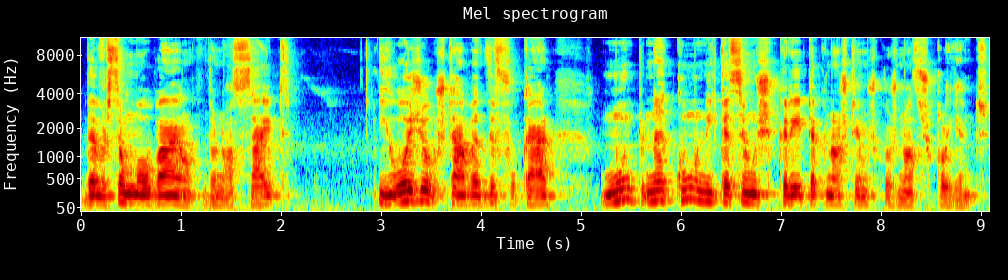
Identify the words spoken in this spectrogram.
da versão mobile do nosso site. E hoje eu gostava de focar muito na comunicação escrita que nós temos com os nossos clientes.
